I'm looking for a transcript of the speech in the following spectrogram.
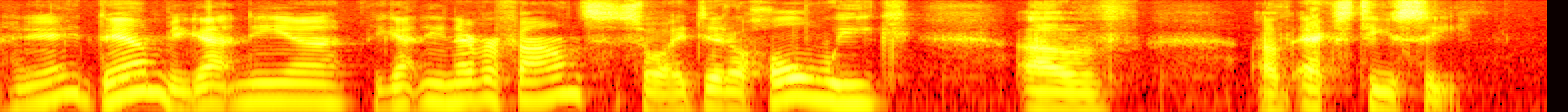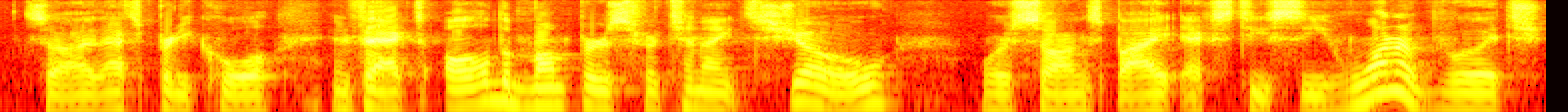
"Hey, Dim, you got any uh, you got any never founds?" So I did a whole week of of XTC. So uh, that's pretty cool. In fact, all the bumpers for tonight's show were songs by XTC, one of which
